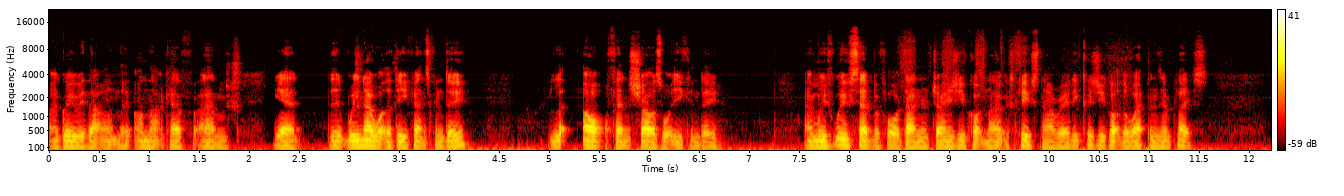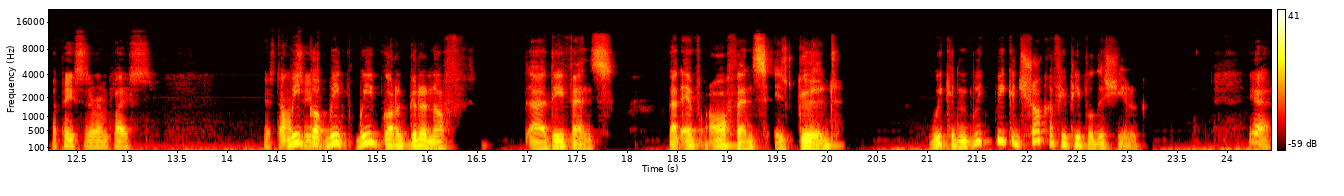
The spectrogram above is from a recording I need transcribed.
I agree with that on, the, on that kev um, yeah the, we know what the defense can do Let, offense shows what you can do and we've we've said before daniel jones you've got no excuse now really because you've got the weapons in place the pieces are in place it's down we've to got we've we've got a good enough uh, defense that if our offense is good, we can we, we could shock a few people this year. Yeah.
